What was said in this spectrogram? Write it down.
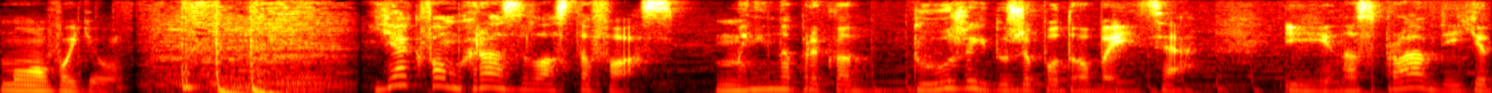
мовою. Як вам гра The Last of Us? Мені, наприклад, дуже і дуже подобається. І насправді є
